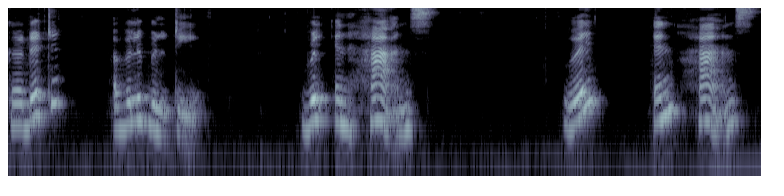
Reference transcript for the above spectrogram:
credit availability will enhance will enhance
